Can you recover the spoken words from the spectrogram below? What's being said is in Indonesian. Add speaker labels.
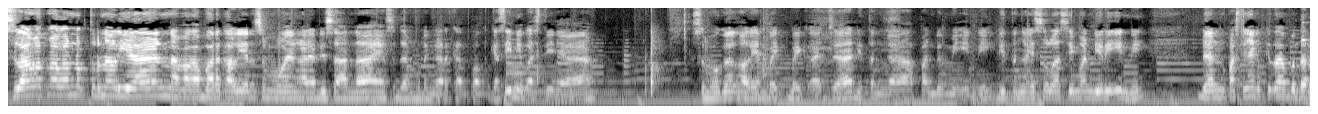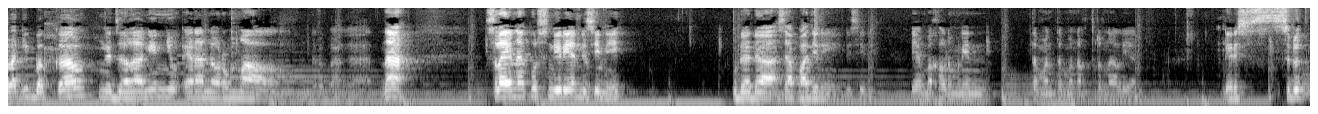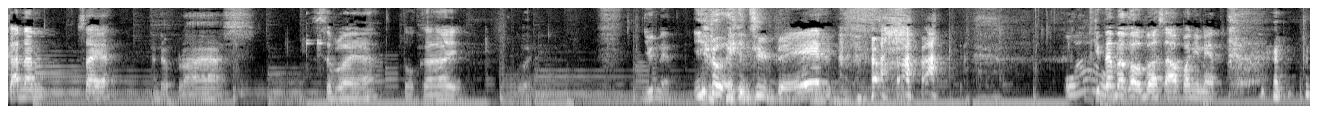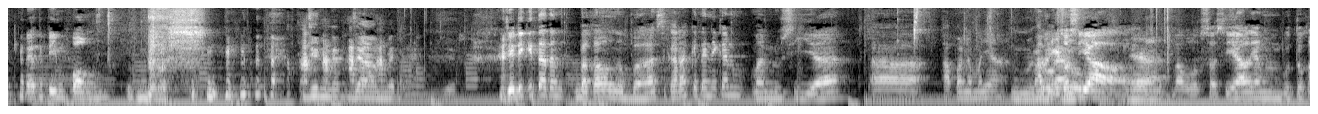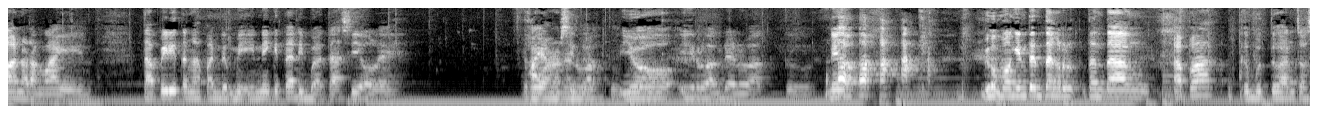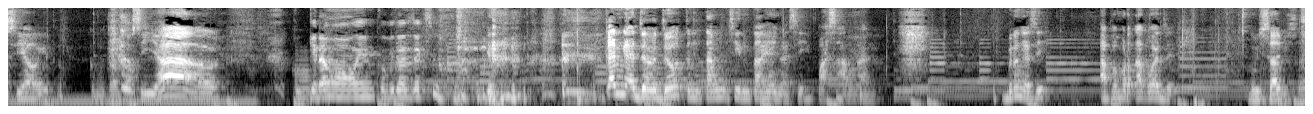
Speaker 1: Selamat malam Nokturnalian. Apa kabar kalian semua yang ada di sana yang sedang mendengarkan podcast ini pastinya. Semoga kalian baik-baik aja di tengah pandemi ini, di tengah isolasi mandiri ini. Dan pastinya kita bentar lagi bakal ngejalanin new era normal. Bener banget. Nah, selain aku sendirian di sini, udah ada siapa aja nih di sini yang bakal nemenin teman-teman Nokturnalian. Dari sudut kanan saya,
Speaker 2: Ada Pras.
Speaker 1: sebelahnya
Speaker 3: Tokai.
Speaker 2: Junet.
Speaker 1: Yo, itu Net. Kita bakal bahas apa nih, Net? Net pingpong.
Speaker 2: Junet Jamet.
Speaker 1: Jadi kita bakal ngebahas karena kita ini kan manusia eh, apa namanya? makhluk sosial.
Speaker 2: Iya.
Speaker 1: Makhluk sosial yang membutuhkan orang lain. Tapi di tengah pandemi ini kita dibatasi oleh
Speaker 2: Ruang dan waktu.
Speaker 1: Yo, ruang dan waktu. Nih, ngomongin tentang tentang apa kebutuhan sosial gitu. Kebutuhan sosial.
Speaker 2: Kira ngomongin kebutuhan seksual.
Speaker 1: kan nggak jauh-jauh tentang cintanya nggak sih pasangan bener nggak sih apa menurut aku aja
Speaker 3: Bisa bisa.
